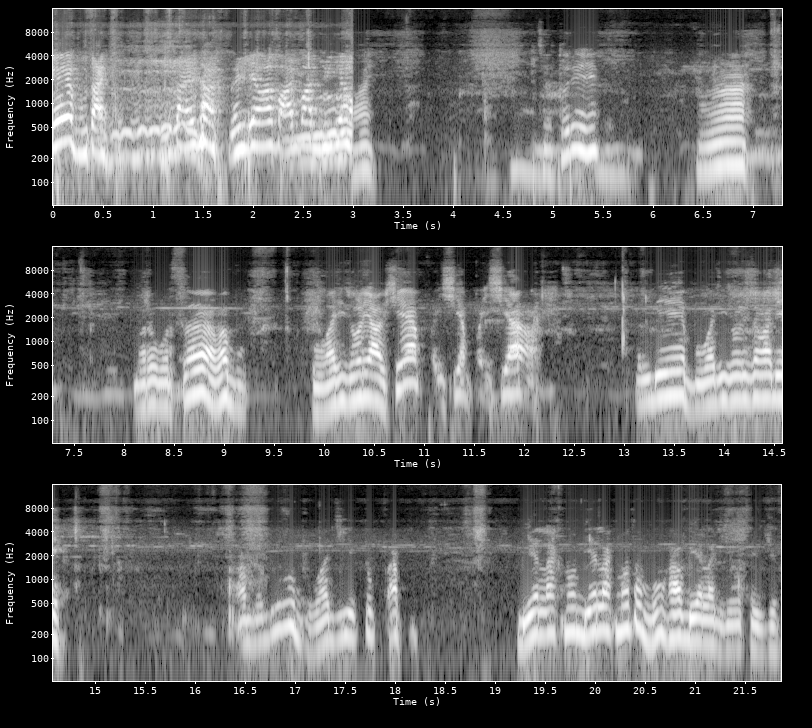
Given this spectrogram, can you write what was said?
એ ભૂતાઈ. ભૂતાઈ જા લઈ લેવા બાર બાર લઈ લેવા. જતો રે હા. બરોબર છે. હવે ભુ- ભુવાજી જોડે આવશે. પૈસા પૈસા. જલ્દી ભુવાજી જોડે જવા દે. આ બધું ભુવાજી એક તો આ બે લાખમાં બે લાખમાં તો હું હા બે લાખ જેવો થઈ ગયો.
